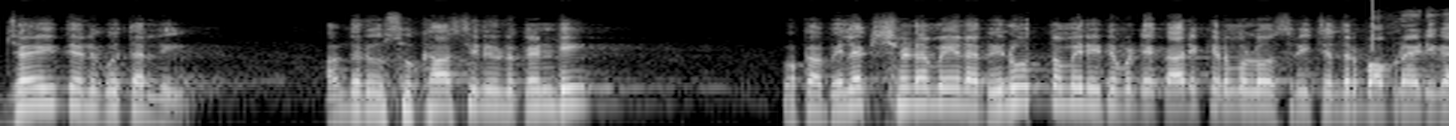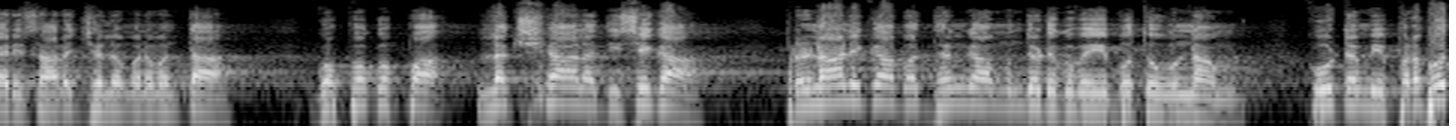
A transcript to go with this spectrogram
జై తెలుగు తల్లి. అందరూ సుఖాసీనులు కండి. ఒక విలక్షణమైన వినూత్నమైనటువంటి కార్యక్రమంలో శ్రీ చంద్రబాబు నాయుడు గారి సారథ్యంలో మనమంతా గొప్ప గొప్ప లక్ష్యాల దిశగా ప్రణాళికాబద్ధంగా ముందడుగు వేయబోతూ ఉన్నాం. కూటమి ప్రభుత్వం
